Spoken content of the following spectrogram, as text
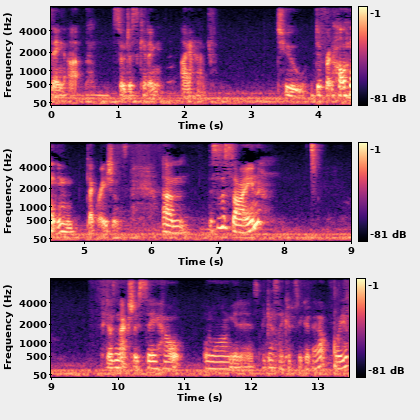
thing up. So just kidding. I have two different Halloween decorations. Um, this is a sign. It doesn't actually say how long it is. I guess I could figure that out for you.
